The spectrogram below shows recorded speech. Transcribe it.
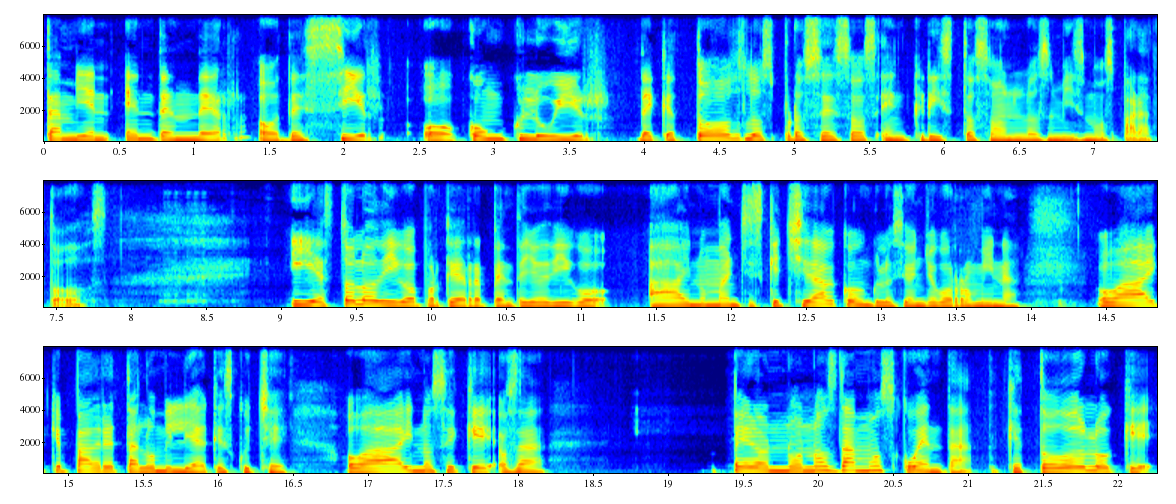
también entender o decir o concluir de que todos los procesos en Cristo son los mismos para todos. Y esto lo digo porque de repente yo digo, ay, no manches, qué chida conclusión llegó Romina. O ay, qué padre tal homilía que escuché. O ay, no sé qué. O sea, pero no nos damos cuenta que todo lo que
